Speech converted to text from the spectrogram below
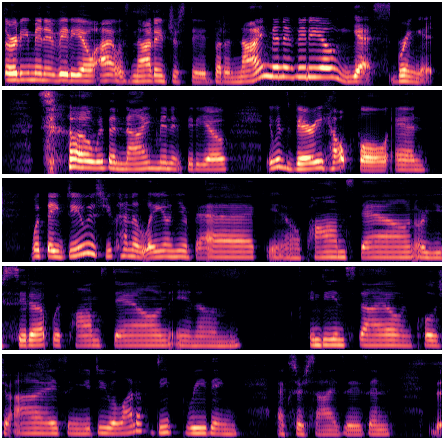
30 minute video, I was not interested, but a 9 minute video, yes, bring it. So with a 9 minute video, it was very helpful and what they do is you kind of lay on your back, you know, palms down or you sit up with palms down in um Indian style and close your eyes and you do a lot of deep breathing exercises and the,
